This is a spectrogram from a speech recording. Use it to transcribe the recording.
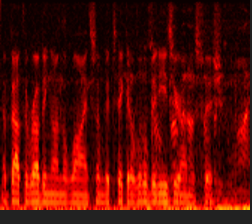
about the rubbing on the line, so I'm going to take it a little bit easier on this fish. line.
